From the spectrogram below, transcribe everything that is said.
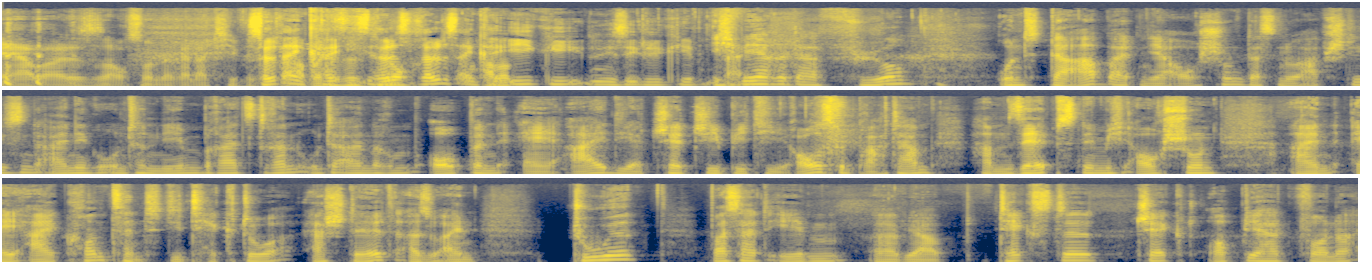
Ja, aber das ist auch so eine relative Sollte, ein Aber das KI, ist soll, noch- soll es ein KI-Siegel geben? Ich Nein. wäre dafür, und da arbeiten ja auch schon, das nur abschließend, einige Unternehmen bereits dran, unter anderem OpenAI, die ja ChatGPT rausgebracht haben, haben selbst nämlich auch schon einen AI-Content-Detektor erstellt, also ein Tool, was halt eben äh, ja, Texte checkt, ob die halt von einer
